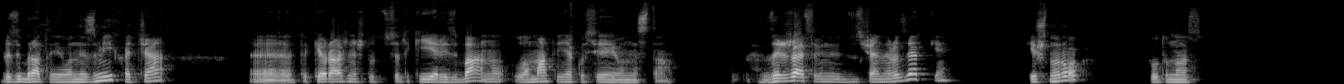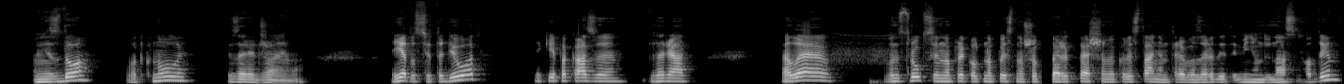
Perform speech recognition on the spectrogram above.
Розібрати його не зміг, хоча е, таке враження, що тут все-таки є різьба, ну ламати якось я його не став. Заряджається він від звичайної розетки. Такий шнурок. Тут у нас гніздо, воткнули і заряджаємо. Є тут світодіод, який показує заряд. Але в інструкції, наприклад, написано, що перед першим використанням треба зарядити мінімум 12 годин.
